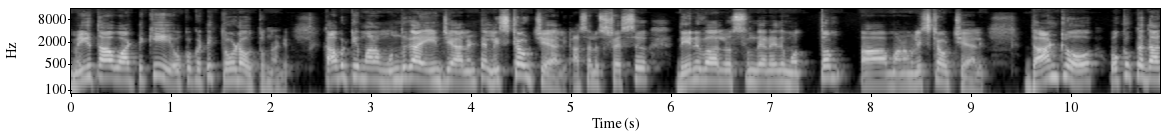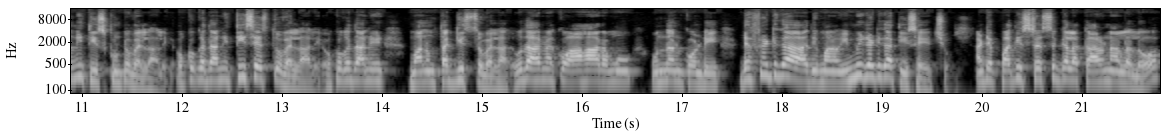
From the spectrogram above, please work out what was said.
మిగతా వాటికి ఒక్కొక్కటి తోడవుతుందండి. కాబట్టి మనం ముందుగా ఏం చేయాలంటే లిస్ట్ అవుట్ చేయాలి. అసలు స్ట్రెస్ దేని వల్ల వస్తుంది అనేది మొత్తం మనం లిస్ట్ అవుట్ చేయాలి. దాంట్లో ఒక్కొక్క దాన్ని తీసుకుంటూ వెళ్ళాలి. ఒక్కొక్క దాన్ని తీసేస్తూ వెళ్ళాలి. ఒక్కొక్క దాన్ని మనం తగ్గిస్తూ వెళ్ళాలి. ఉదాహరణకు ఆహారము ఉందనుకోండి డెఫినెట్గా అది మనం ఇమీడియట్గా తీసేయచ్చు. అంటే పది స్ట్రెస్ గల కారణాలలో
